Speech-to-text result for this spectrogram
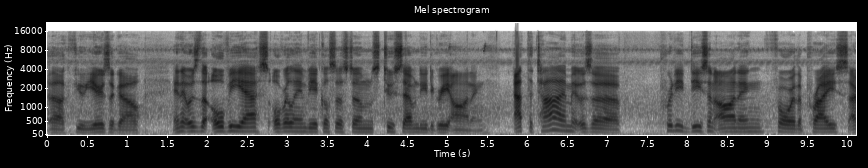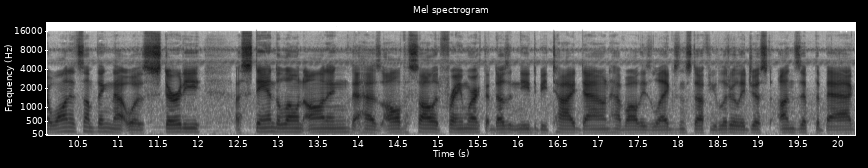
uh, a few years ago. And it was the OVS, Overland Vehicle Systems 270 degree awning. At the time, it was a pretty decent awning for the price. I wanted something that was sturdy, a standalone awning that has all the solid framework that doesn't need to be tied down, have all these legs and stuff. You literally just unzip the bag,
